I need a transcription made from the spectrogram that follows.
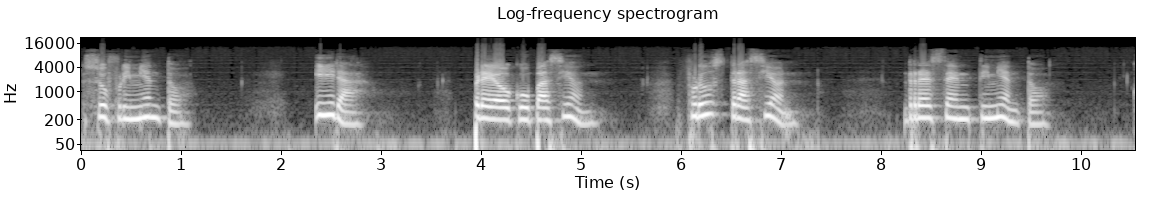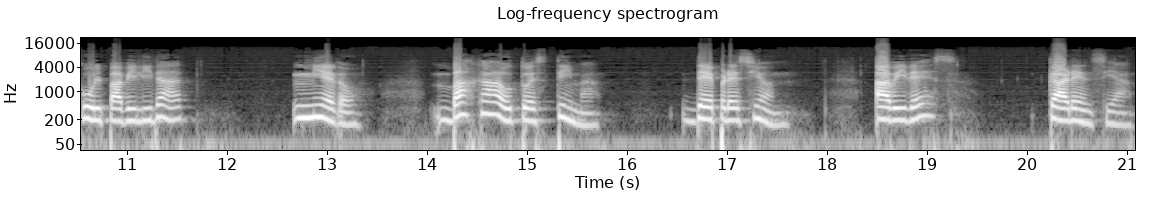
sufrimiento, ira, preocupación, frustración, resentimiento, culpabilidad, miedo, baja autoestima, depresión, avidez, carencia.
